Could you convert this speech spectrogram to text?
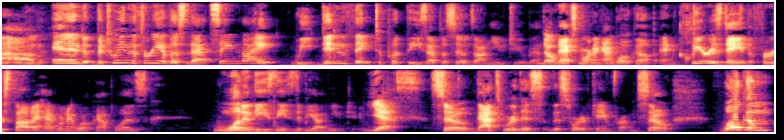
um, and between the three of us that same night, we didn't think to put these episodes on YouTube. And the next morning, I woke up, and clear as day, the first thought I had when I woke up was, one of these needs to be on YouTube. Yes. So that's where this this sort of came from. So welcome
